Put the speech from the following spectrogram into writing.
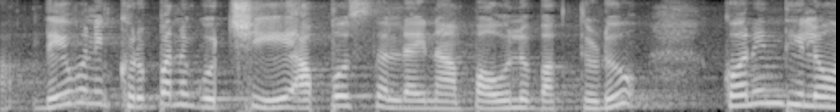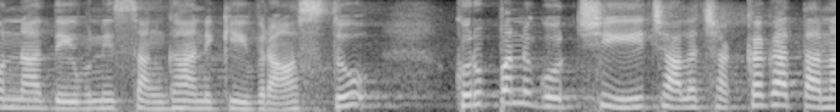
దేవుని కృపను గుర్చి అపోస్తలైన పౌలు భక్తుడు కొనిందిలో ఉన్న దేవుని సంఘానికి వ్రాస్తూ కృపను గుర్చి చాలా చక్కగా తన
